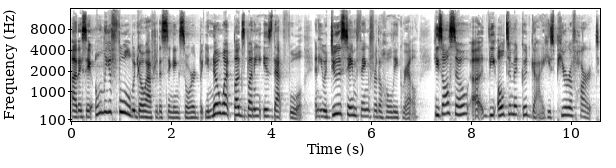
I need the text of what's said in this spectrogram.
Uh, they say only a fool would go after the singing sword, but you know what? Bugs Bunny is that fool, and he would do the same thing for the Holy Grail. He's also uh, the ultimate good guy. He's pure of heart.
